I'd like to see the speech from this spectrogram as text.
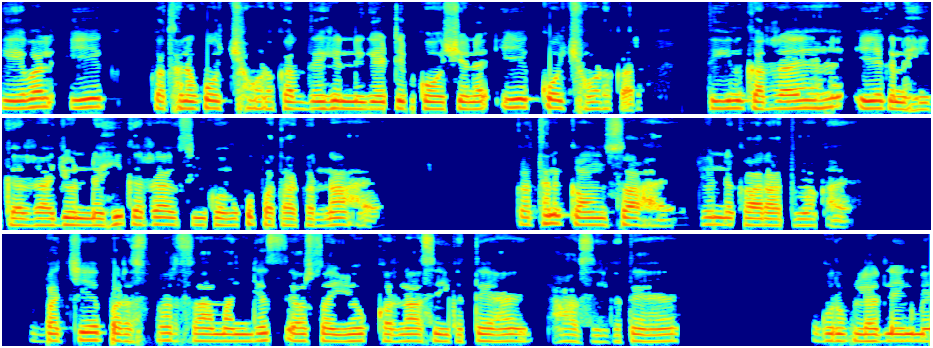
केवल एक कथन को छोड़कर, देखिए निगेटिव क्वेश्चन है, एक को छोड़कर। तीन कर रहे हैं, एक नहीं कर रहा, जो नहीं कर रहा, उसी को हमको पता करना है। कथन कौन सा है, जो नकारात्मक है? बच्चे परस्पर सामंजस्य और सहयोग करना सीखते हैं। हाँ सीखते हैं। ग्रुप लर्निंग में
